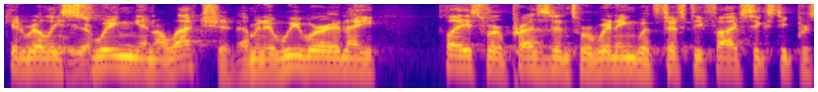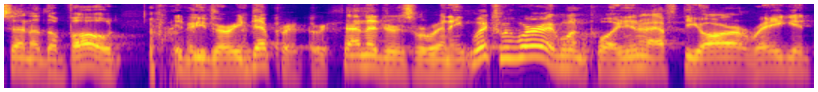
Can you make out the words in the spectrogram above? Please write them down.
can really oh, yeah. swing an election. I mean, if we were in a place where presidents were winning with 55, 60% of the vote, right. it'd be very different. Or senators were winning, which we were at one point, you know, FDR, Reagan.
